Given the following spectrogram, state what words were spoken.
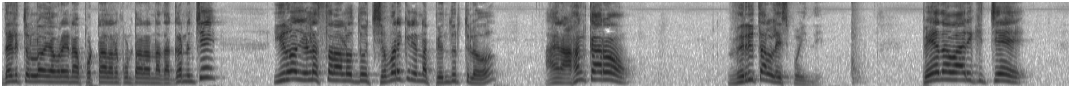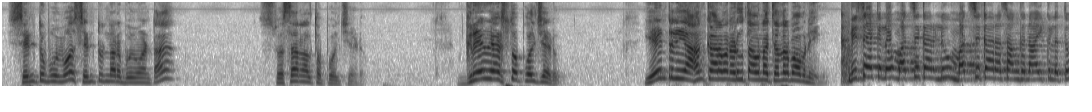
దళితుల్లో ఎవరైనా పుట్టాలనుకుంటారన్న దగ్గర నుంచి ఈరోజు ఇళ్ళ స్థలాలు వద్దు చివరికి నిన్న పెందుర్తిలో ఆయన అహంకారం వెర్రితలలేసిపోయింది. పేదవారికి ఇచ్చే సెంటు భూమో సెంటున్నర భూమి అంట శ్మశానాలతో పోల్చాడు. గ్రేవ్ యార్డ్స్తో పోల్చాడు. ఏంటి నీ అహంకారం అని అడుగుతా ఉన్నా చంద్రబాబుని? విశాఖలో మత్స్యకారులు మత్స్యకార సంఘ నాయకులతో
